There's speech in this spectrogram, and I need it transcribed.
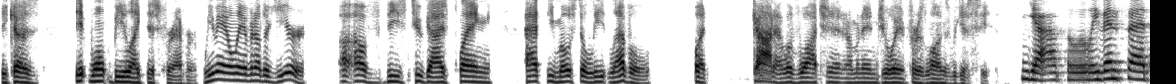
because it won't be like this forever we may only have another year uh, of these two guys playing at the most elite level but god i love watching it and i'm going to enjoy it for as long as we get to see it yeah, absolutely. Vince said,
